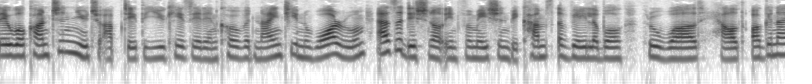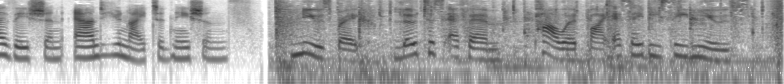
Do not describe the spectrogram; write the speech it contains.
They will continue to update the UKZN COVID 19 War Room as additional information becomes available through World Health Organization and United Nations. Newsbreak, Lotus FM, powered by SABC News.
